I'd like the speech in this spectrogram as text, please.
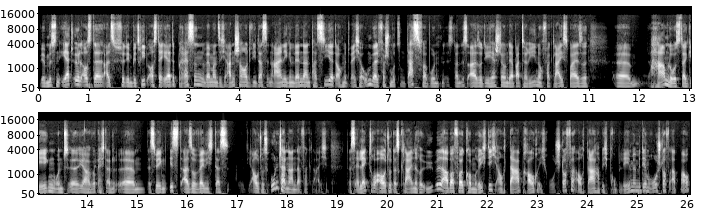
Wir müssen Erdöl aus der, als für den Betrieb aus der Erde pressen. Wenn man sich anschaut, wie das in einigen Ländern passiert, auch mit welcher Umweltverschmutzung das verbunden ist, dann ist also die Herstellung der Batterie noch vergleichsweise äh, harmlos dagegen und äh, ja wirklich okay. dann äh, deswegen ist also, wenn ich das die Autos untereinander vergleiche, das Elektroauto das kleinere Übel, aber vollkommen richtig, auch da brauche ich Rohstoffe, auch da habe ich Probleme mit dem Rohstoffabbau.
